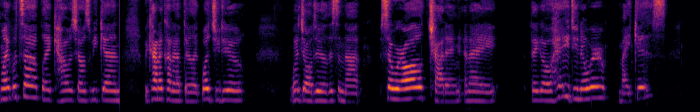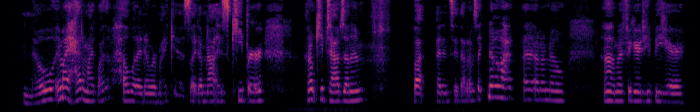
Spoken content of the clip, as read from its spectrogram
I'm like, what's up? Like, how was y'all's weekend? We kind of cut up. They're like, what'd you do? What'd y'all do? This and that. So we're all chatting, and I they go, Hey, do you know where Mike is? No. In my head, I'm like, Why the hell would I know where Mike is? Like, I'm not his keeper. I don't keep tabs on him. But I didn't say that. I was like, No, I, I, don't know. Um, I figured he'd be here.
